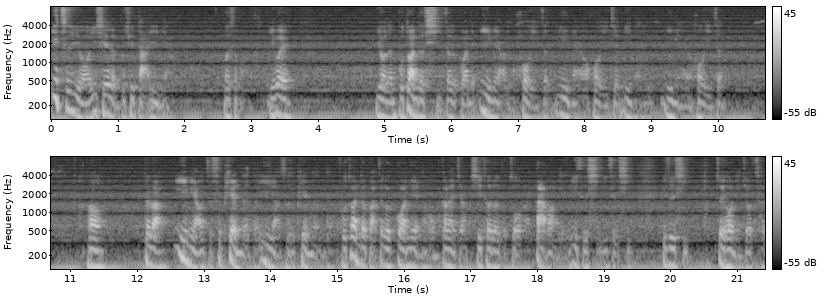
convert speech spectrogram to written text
一直有一些人不去打疫苗，为什么？因为有人不断的洗这个观念，疫苗有后遗症，疫苗有后遗症，疫苗疫苗有后遗症，哦，对吧？疫苗只是骗人的，疫苗只是骗人的，不断的把这个观念，我们刚才讲希特勒的做法，大谎言，一直洗，一直洗，一直洗，最后你就成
